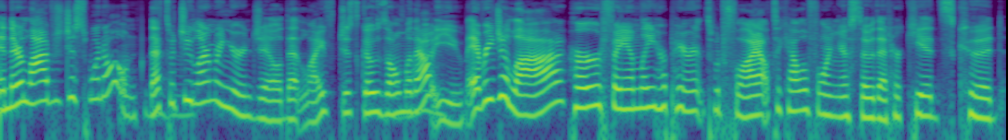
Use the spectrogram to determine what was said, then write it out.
And their lives just went on. That's what you mm-hmm. learn when you're in jail that life just goes on without you. Every July, her family, her parents would fly out to California so that her kids could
